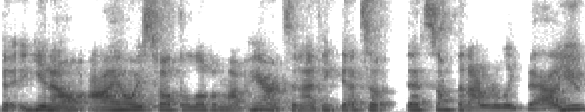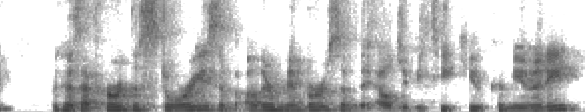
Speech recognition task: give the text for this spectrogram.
you know, I always felt the love of my parents, and I think that's a that's something I really value because I've heard the stories of other members of the LGBTQ community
